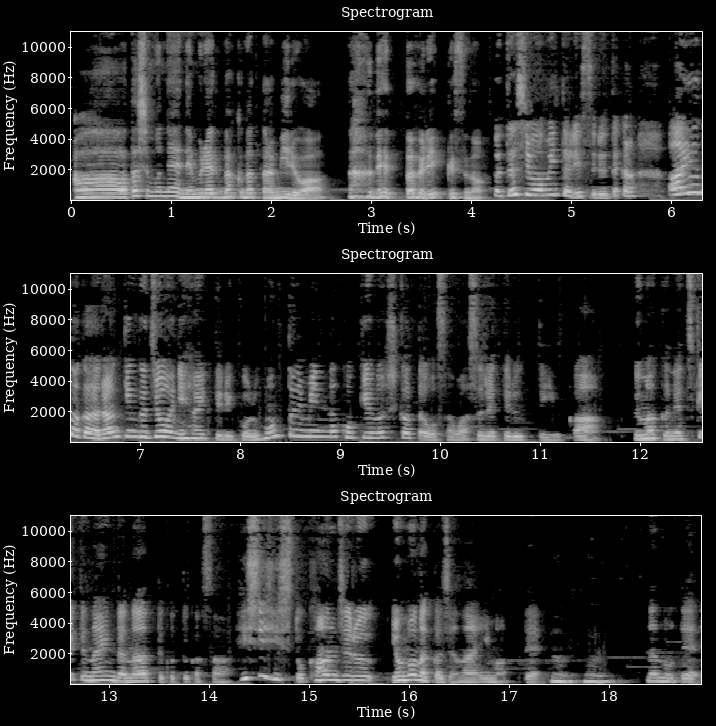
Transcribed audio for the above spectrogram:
ああ、私もね、眠れなくなったら見るわ。ネットフリックスの。私も見たりする。だから、ああいうのがランキング上位に入ってるイコール、本当にみんな呼吸の仕方をさ、忘れてるっていうか、うまく寝つけてないんだなってことがさ、ひしひしと感じる世の中じゃない今って。うんうん。なので、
